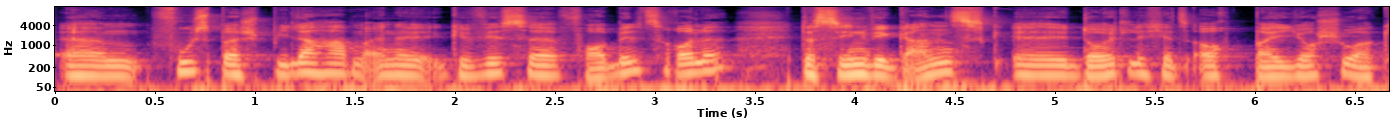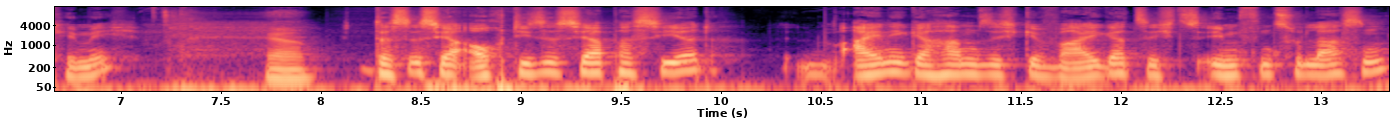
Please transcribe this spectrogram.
ähm, Fußballspieler haben eine gewisse Vorbildsrolle. Das sehen wir ganz äh, deutlich jetzt auch bei Joshua Kimmich. Ja. Das ist ja auch dieses Jahr passiert. Einige haben sich geweigert, sich impfen zu lassen.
